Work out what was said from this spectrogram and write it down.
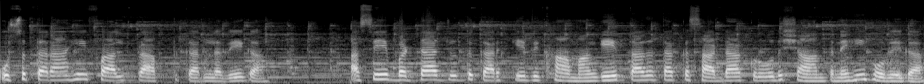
ਉਸ ਤਰ੍ਹਾਂ ਹੀ ਫਲ ਪ੍ਰਾਪਤ ਕਰ ਲਵੇਗਾ। ਅਸੀਂ ਵੱਡਾ ਯੁੱਧ ਕਰਕੇ ਵਿਖਾਵਾਂਗੇ, ਤਦ ਤੱਕ ਸਾਡਾ ਕ੍ਰੋਧ ਸ਼ਾਂਤ ਨਹੀਂ ਹੋਵੇਗਾ।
